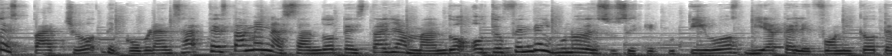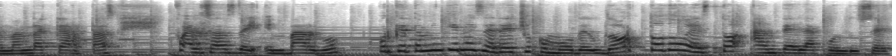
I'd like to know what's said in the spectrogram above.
despacho de cobranza te está amenazando, te está llamando o te ofende alguno de sus ejecutivos vía telefónica o te manda cartas falsas de embargo, porque también tienes derecho como deudor todo esto ante la Conducef.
